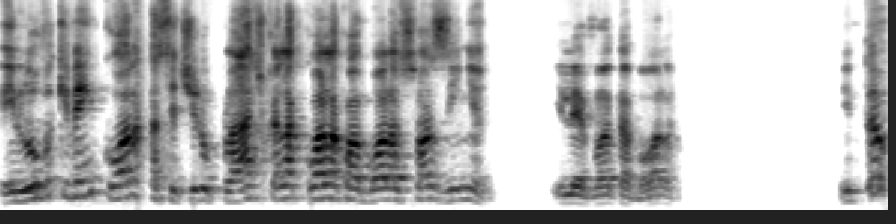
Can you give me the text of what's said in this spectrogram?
Tem luva que vem cola, você tira o plástico, ela cola com a bola sozinha e levanta a bola. Então,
